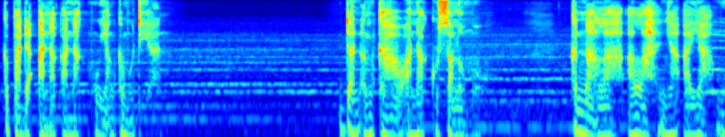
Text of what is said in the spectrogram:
kepada anak-anakmu yang kemudian. Dan engkau anakku Salomo, kenalah Allahnya ayahmu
